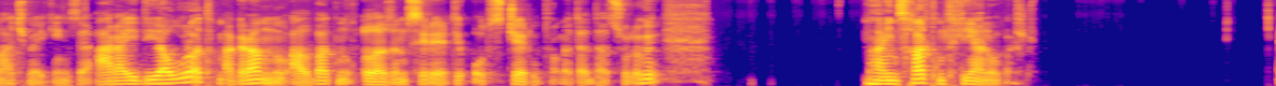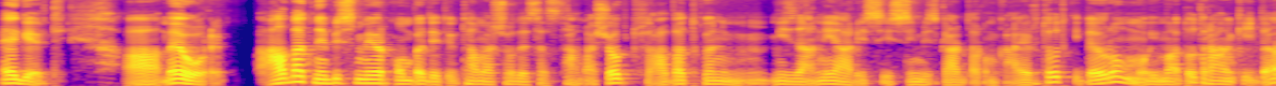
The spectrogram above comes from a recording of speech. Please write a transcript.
matchmaking-ზე. არა იდეალურად, მაგრამ ნუ ალბათ ნუ ყველაზე მცირე 1-20 ჯერ უფრო მეტად დაცულები. მაინც ხართ მთლიანობაში. ეგ ერთი. აა მეორე, ალბათ ნებისმიერ კომპეტიტივ თამაშს შესაძაც თამაშობთ, ალბათ თქვენი მიზანი არის ის იმის გარდა რომ გაერთოთ, კიდევ რომ მოიმატოთ რანკი და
